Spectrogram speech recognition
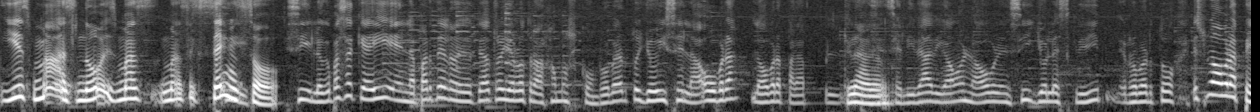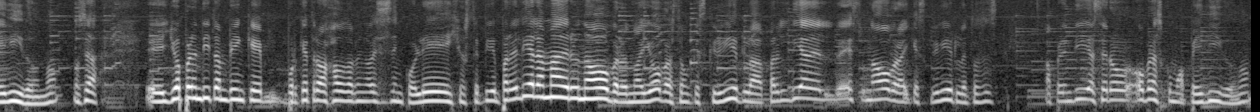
y es más, ¿no? Es más, más extenso. Sí, sí, lo que pasa es que ahí en la parte del radioteatro ya lo trabajamos con Roberto. Yo hice la obra, la obra para la Claro. presencialidad, digamos, la obra en sí, yo la escribí. Roberto, es una obra pedido, ¿no? O sea, eh, yo aprendí también que, porque he trabajado también a veces en colegios, te piden para el Día de la Madre una obra, no hay obras, tengo que escribirla. Para el Día del es una obra, hay que escribirla. Entonces aprendí a hacer obras como a pedido, ¿no?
